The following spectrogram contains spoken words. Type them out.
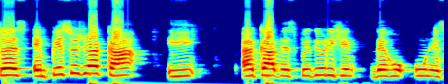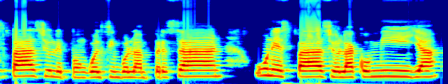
Entonces, empiezo yo acá y acá, después de origen, dejo un espacio, le pongo el símbolo ampersand, un espacio, la comilla,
